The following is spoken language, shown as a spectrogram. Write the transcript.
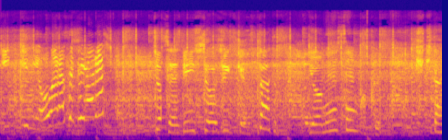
一気に終わらせてやる。臨床実験スタート。余命宣告。聞きたい？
